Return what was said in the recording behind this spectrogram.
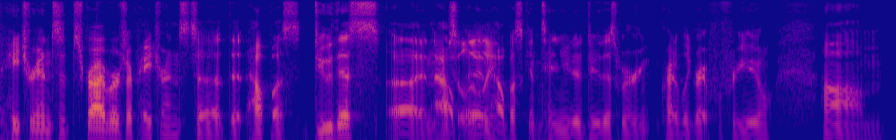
Patreon subscribers, our patrons to that help us do this uh, and help and help us continue to do this. We're incredibly grateful for you. Um,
